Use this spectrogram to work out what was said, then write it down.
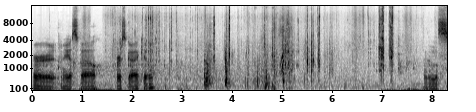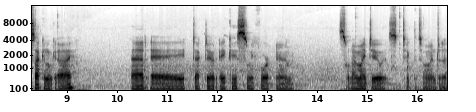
Or ASVAL. First guy I killed. And the second guy had a decked out AK-74N. So what I might do is take the time to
